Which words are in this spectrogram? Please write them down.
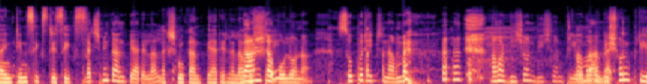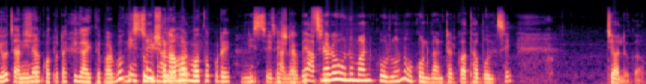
Nineteen sixty six Laxmikant Pyarelal Laxmikant Pyarelal গানটা বলো না সুপার হিট নাম্বার আমার ভীষণ ভীষণ প্রিয় আমারও গান। ভীষণ প্রিয় জানি না কতটা কি গাইতে পারব কিন্তু ভীষণ আমার। মতো করে নিশ্চয়ই ভালো হবে। আপনারাও অনুমান করুন ও কোন গানটার কথা বলছে। চলো গাও।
